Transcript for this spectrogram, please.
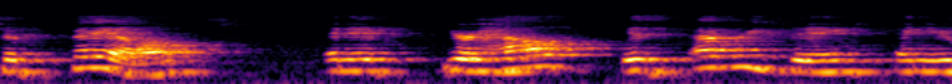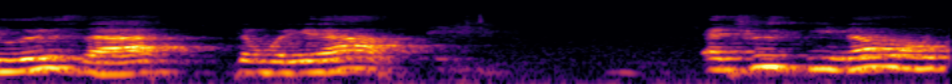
to fail. And if your health is everything and you lose that, then what do you have? And truth be known,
